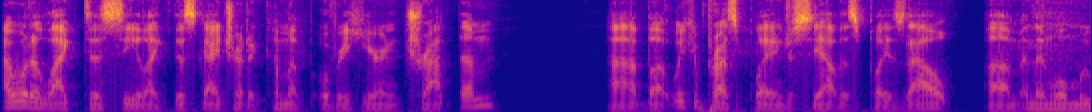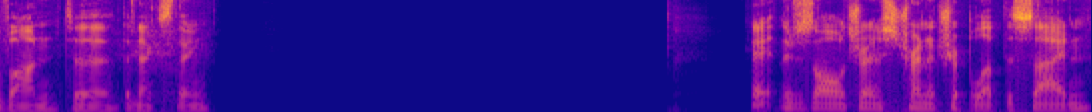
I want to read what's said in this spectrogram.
I would have liked to see like this guy try to come up over here and trap them uh, but we could press play and just see how this plays out, um, and then we'll move on to the next thing. Okay, they're just all trying to trying to triple up the side.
